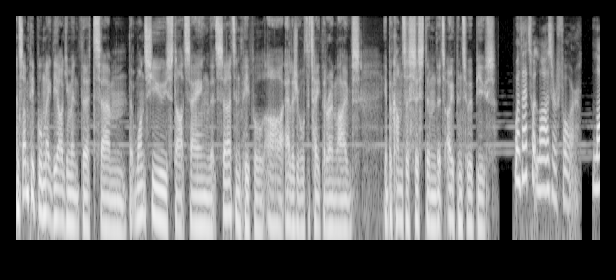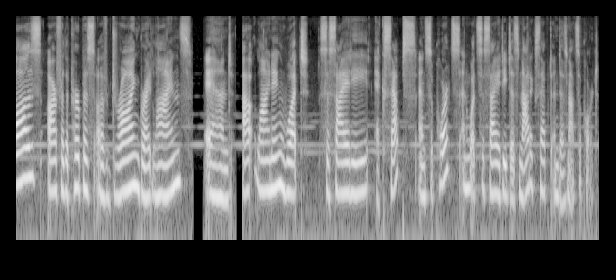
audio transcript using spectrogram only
And some people make the argument that um, that once you start saying that certain people are eligible to take their own lives, it becomes a system that's open to abuse. Well, that's what laws are for. Laws are for the purpose of drawing bright lines and outlining what society accepts and supports and what society does not accept and does not support.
